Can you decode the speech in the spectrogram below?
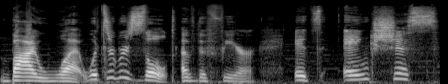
by what? What's a result of the fear? It's anxious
